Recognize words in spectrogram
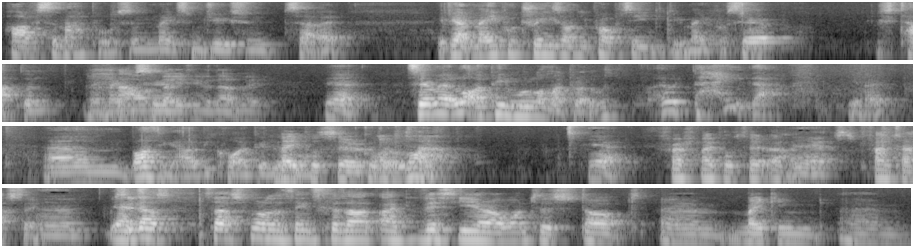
Harvest some apples and make some juice and sell it. If you had maple trees on your property, you could do maple syrup. Just tap them, make maple How syrup. amazing would that be? Yeah. So a lot of people, like my brother, would, I would hate that. You know. Um, but I think that would be quite a good little, Maple syrup good on little life. tap. Yeah. Fresh maple syrup. Oh, Yeah. yes, fantastic. Um, See, yeah. that's that's one of the things because I, I this year I want to start um, making um,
